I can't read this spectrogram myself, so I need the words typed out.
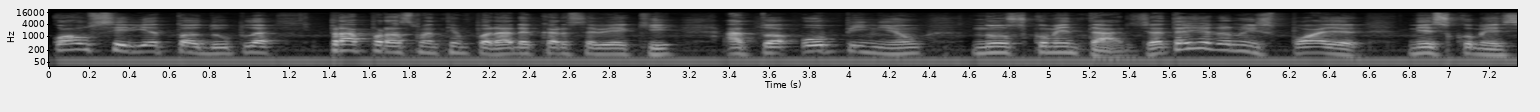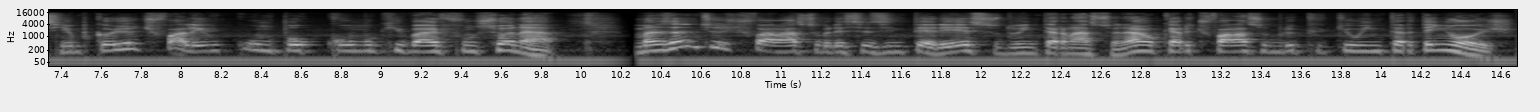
qual seria a tua dupla para a próxima temporada. Eu quero saber aqui a tua opinião nos comentários. Até já dando um spoiler nesse comecinho, porque eu já te falei um, um, pouco como que vai funcionar. Mas antes de falar sobre esses interesses do Internacional, eu quero te falar sobre o que, que o Inter tem hoje.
